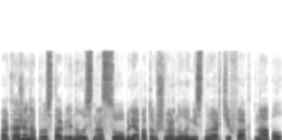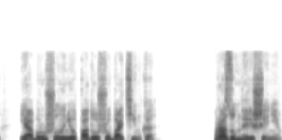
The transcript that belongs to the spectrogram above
Пока же она просто оглянулась на Соболя, а потом швырнула мясной артефакт на пол и обрушила на него подошву ботинка. Разумное решение.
